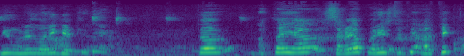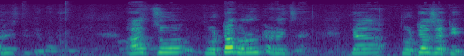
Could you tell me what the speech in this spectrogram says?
मी उमेदवारी घेतलेली आहे. तर आता या सगळ्या परिस्थिती आर्थिक परिस्थितीमध्ये आज जो तोटा भरून काढायचा आहे त्या तोट्यासाठी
